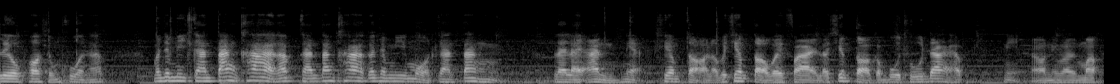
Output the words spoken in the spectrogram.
เร็วพอสมควรครับ มันจะมีการตั้งค่าครับ การตั้งค่าก็จะมีโหมดการตั้ง หลาย ๆ อันเนี่ยเชื่อมต่อเราไปเชื่อมต่อ Wi-Fi เราเชื่อมต่อกับบลูทูธได้ครับนี่เอานี่มามาโฟ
